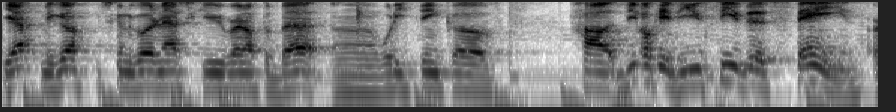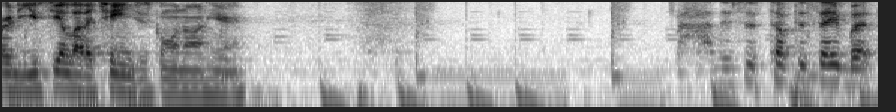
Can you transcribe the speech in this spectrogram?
yeah, Miguel, I'm just gonna go ahead and ask you right off the bat, uh, what do you think of how? Do, okay, do you see this staying, or do you see a lot of changes going on here? Ah, This is tough to say, but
